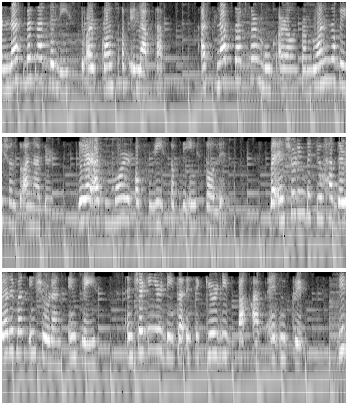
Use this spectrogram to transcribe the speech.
And last but not the least, to our cons of a laptop. As laptops are moved around from one location to another, they are at more of risk of being stolen. By ensuring that you have the relevant insurance in place and checking your data is securely backed up and encrypted, this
